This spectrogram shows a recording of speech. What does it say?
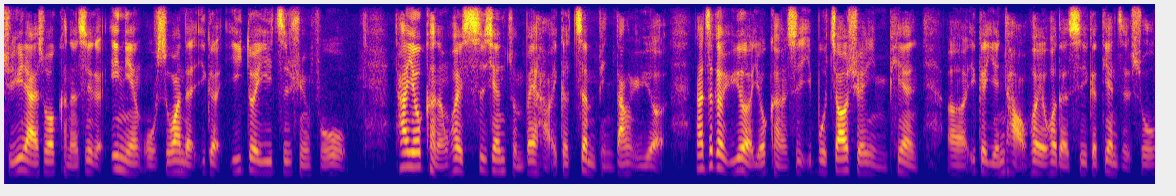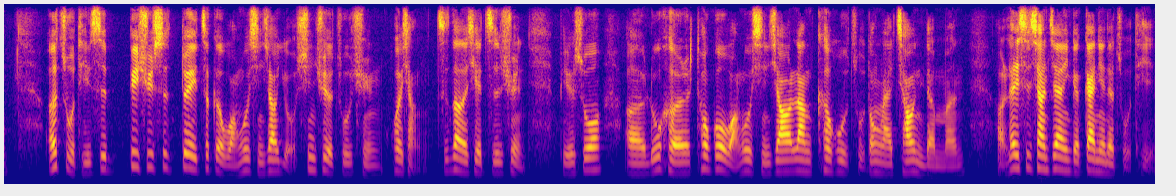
举例来说，可能是一个一年五十万的一个一对一咨询服务，他有可能会事先准备好一个赠品当余额，那这个余额有可能是一部教学影片，呃，一个研讨会或者是一个电子书，而主题是必须是对这个网络行销有兴趣的族群会想知道的一些资讯，比如说，呃，如何透过网络行销让客户主动来敲你的门，啊，类似像这样一个概念的主题。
